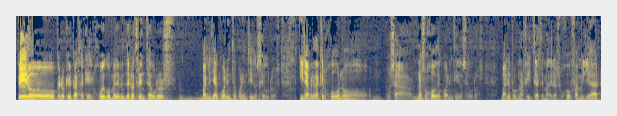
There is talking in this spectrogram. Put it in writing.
pero, pero ¿qué pasa? Que el juego me de venderlo a 30 euros vale ya 40, 42 euros. Y la verdad que el juego no, o sea, no es un juego de 42 euros. ¿Vale? Por unas fichas de madera, es un juego familiar.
